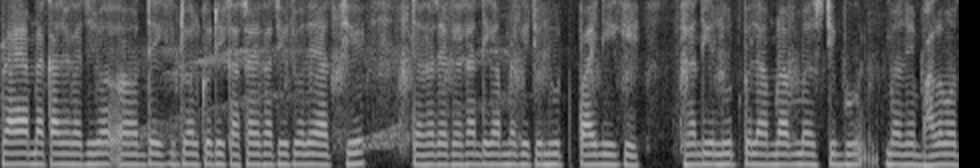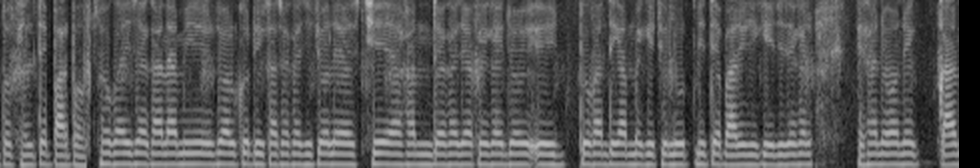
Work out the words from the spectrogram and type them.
প্রায় আমরা কাছাকাছি জলকুটির কাছাকাছি চলে যাচ্ছি। দেখা যাক এখান থেকে আমরা কিছু লুট পাইনি কি। এখান থেকে লুট পেলে আমরা ম্যাচটি মানে ভালো মতো খেলতে পারব। তো গাইজ এখানে আমি জলকুটির কাছাকাছি চলে এসেছি। এখন দেখা যাক এখানে এই দোকান থেকে আমরা কিছু লুট নিতে পারিনি কি যে দেখেন, এখানে অনেক কান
